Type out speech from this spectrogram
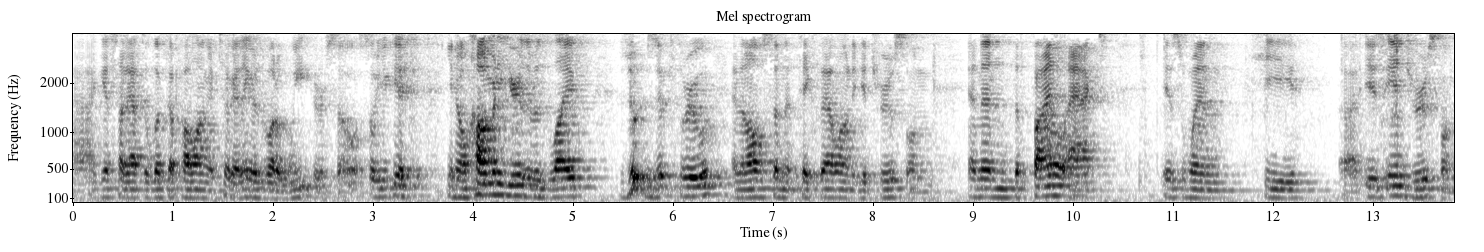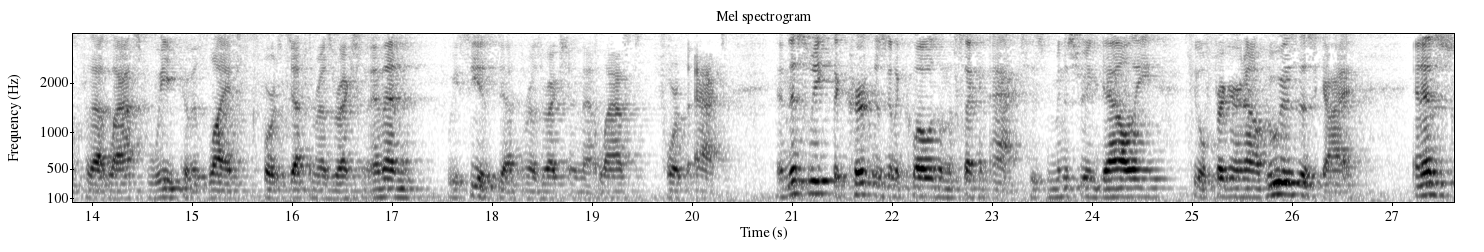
uh, I guess I'd have to look up how long it took. I think it was about a week or so. So you get, you know, how many years of his life zoop, zip through, and then all of a sudden it takes that long to get Jerusalem. And then the final act is when he uh, is in Jerusalem for that last week of his life before his death and resurrection. And then we see his death and resurrection in that last fourth act. And this week, the curtain is going to close on the second act. His ministry in Galilee, people figuring out who is this guy. And as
